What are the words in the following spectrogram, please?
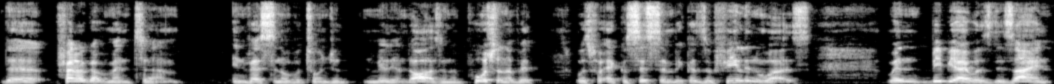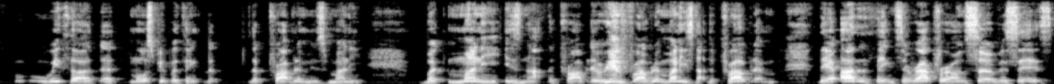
the federal government um, investing over two hundred million dollars, and a portion of it was for ecosystem because the feeling was when BBI was designed, we thought that most people think that the problem is money but money is not the problem. The real problem, money is not the problem. There are other things, the wraparound services,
